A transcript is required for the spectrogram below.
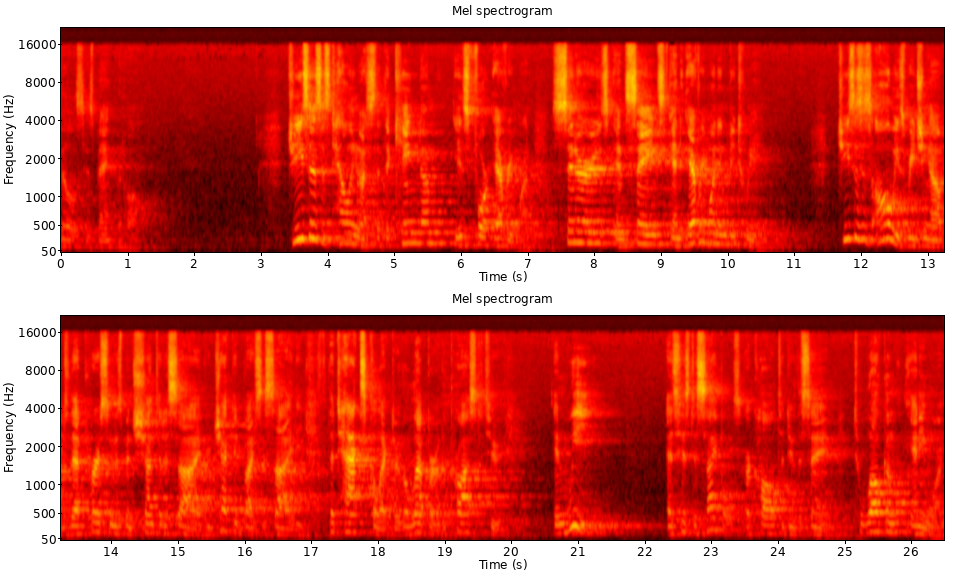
fills his banquet hall. Jesus is telling us that the kingdom is for everyone, sinners and saints and everyone in between. Jesus is always reaching out to that person who's been shunted aside, rejected by society, the tax collector, the leper, the prostitute. And we, as his disciples, are called to do the same, to welcome anyone.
